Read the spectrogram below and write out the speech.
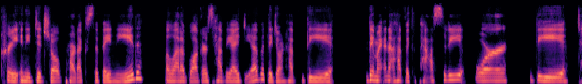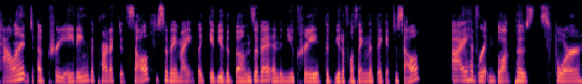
create any digital products that they need. A lot of bloggers have the idea, but they don't have the, they might not have the capacity or the talent of creating the product itself. So they might like give you the bones of it and then you create the beautiful thing that they get to sell. I have written blog posts for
